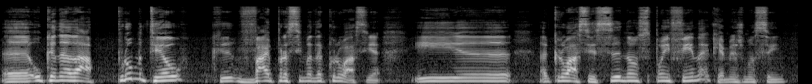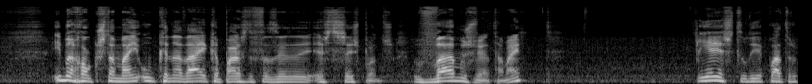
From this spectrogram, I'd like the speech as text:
Uh, o Canadá prometeu que vai para cima da Croácia e uh, a Croácia, se não se põe fina, que é mesmo assim, e Marrocos também, o Canadá é capaz de fazer estes seis pontos. Vamos ver também. E é este o dia 4.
